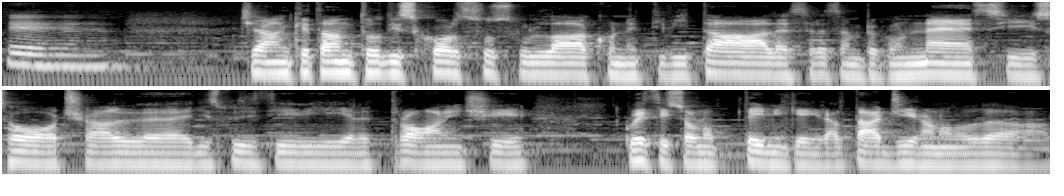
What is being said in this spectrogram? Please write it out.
Eh, C'è anche tanto discorso sulla connettività, l'essere sempre connessi, i social, i dispositivi elettronici. Questi sono temi che in realtà girano da,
